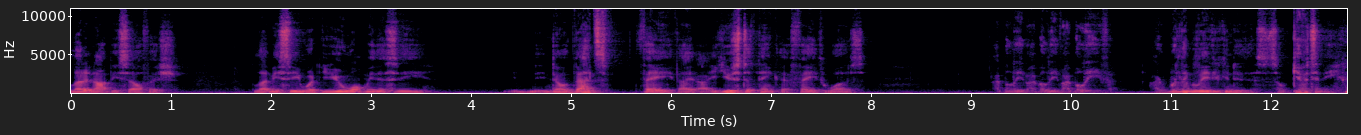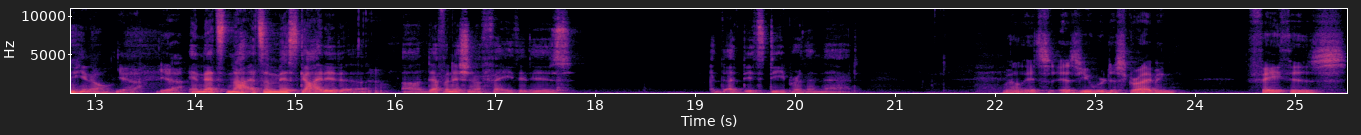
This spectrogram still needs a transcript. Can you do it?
Let it not be selfish. Let me see what you want me to see. You know, that's faith. I, I used to think that faith was, I believe, I believe, I believe. I really believe you can do this. So give it to me, you know. Yeah, yeah. And that's not, it's a misguided uh, uh, definition of faith. It is, uh, it's deeper than that. Well, it's as you were describing, faith is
